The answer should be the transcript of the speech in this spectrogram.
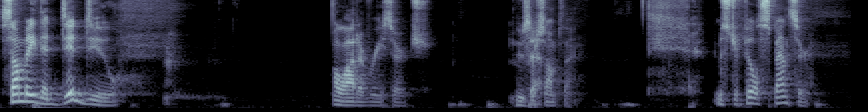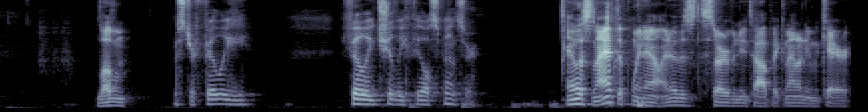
Somebody that did do a lot of research Who's for that? something. Mr. Phil Spencer. Love him. Mr. Philly, Philly Chili Phil Spencer. And listen, I have to point out, I know this is the start of a new topic and I don't even care.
